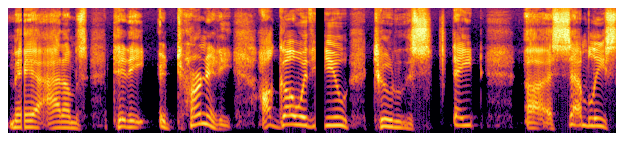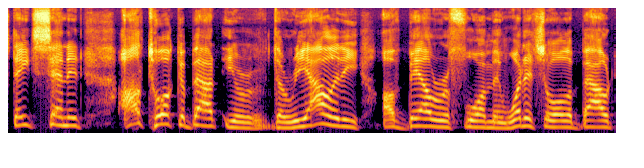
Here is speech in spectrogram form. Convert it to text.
Mayor Adams, to the eternity. I'll go with you to the state uh, assembly, state senate. I'll talk about your the reality of bail reform and what it's all about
